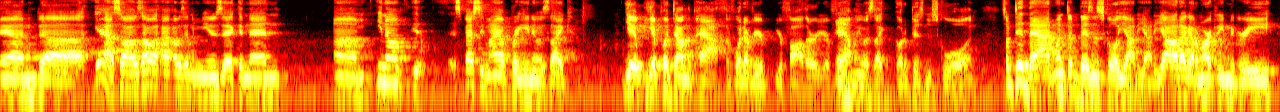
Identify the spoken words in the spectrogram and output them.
and uh, yeah, so I was I was into music, and then um, you know, especially my upbringing, it was like. You, you get put down the path of whatever your, your father or your Yeah. family was like go to business school and so did that went to business school yada yada yada got a marketing degree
